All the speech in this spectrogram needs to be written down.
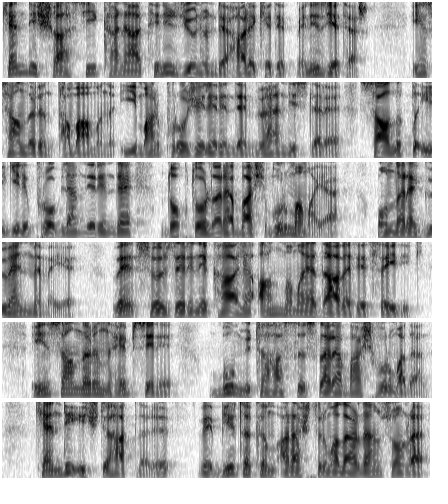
kendi şahsi kanaatiniz yönünde hareket etmeniz yeter insanların tamamını imar projelerinde mühendislere, sağlıkla ilgili problemlerinde doktorlara başvurmamaya, onlara güvenmemeye ve sözlerini kale almamaya davet etseydik, insanların hepsini bu mütehassıslara başvurmadan kendi içtihatları ve bir takım araştırmalardan sonra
